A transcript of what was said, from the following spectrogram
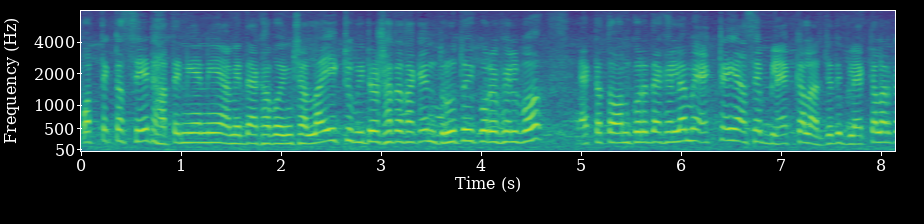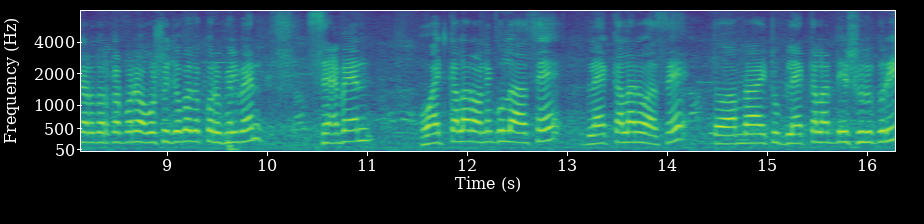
প্রত্যেকটা সেট হাতে নিয়ে নিয়ে আমি দেখাবো ইনশাল্লাহ একটু ভিডিওর সাথে থাকেন, দ্রুতই করে ফেলব। একটা তো অন করে দেখাইলাম, একটাই আছে ব্ল্যাক কালার যদি ব্ল্যাক কালার কারও দরকার পড়ে, অবশ্যই যোগাযোগ করে ফেলবেন। সেভেন হোয়াইট কালার অনেকগুলো আছে ব্ল্যাক কালারও আছে। তো আমরা একটু ব্ল্যাক কালার দিয়ে শুরু করি।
